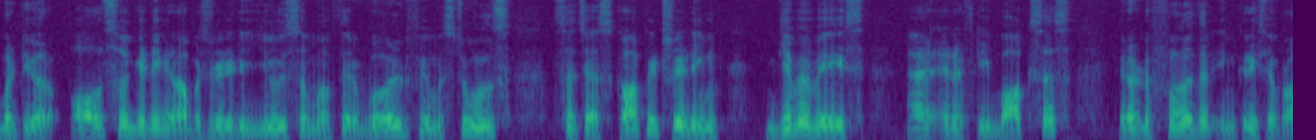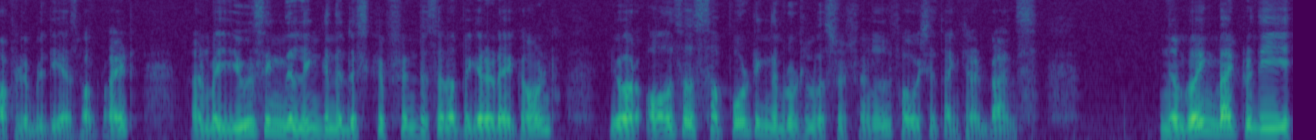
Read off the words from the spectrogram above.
but you are also getting an opportunity to use some of their world famous tools such as copy trading, giveaways, and NFT boxes in order to further increase your profitability as well, right? And by using the link in the description to set up a Gate account, you are also supporting the Brutal Investor channel for which I thank you in advance. Now going back to the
